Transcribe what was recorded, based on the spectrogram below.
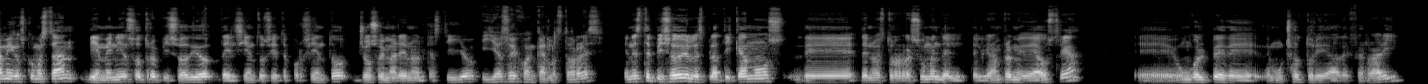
amigos, ¿cómo están? Bienvenidos a otro episodio del 107%. Yo soy Mariano del Castillo. Y yo soy Juan Carlos Torres. En este episodio les platicamos de, nuestro resumen del, Gran Premio de Austria. Eh, un golpe de, mucha autoridad de Ferrari.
